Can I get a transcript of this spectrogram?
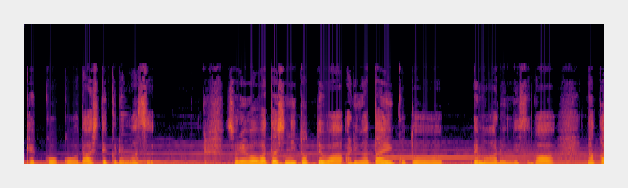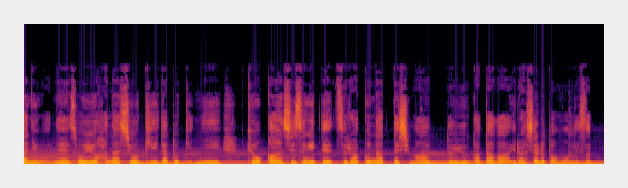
結構こう出してくれます。それは私にとってはありがたいことでもあるんですが中にはねそういう話を聞いた時に共感しすぎて辛くなってしまうという方がいらっしゃると思うんです。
